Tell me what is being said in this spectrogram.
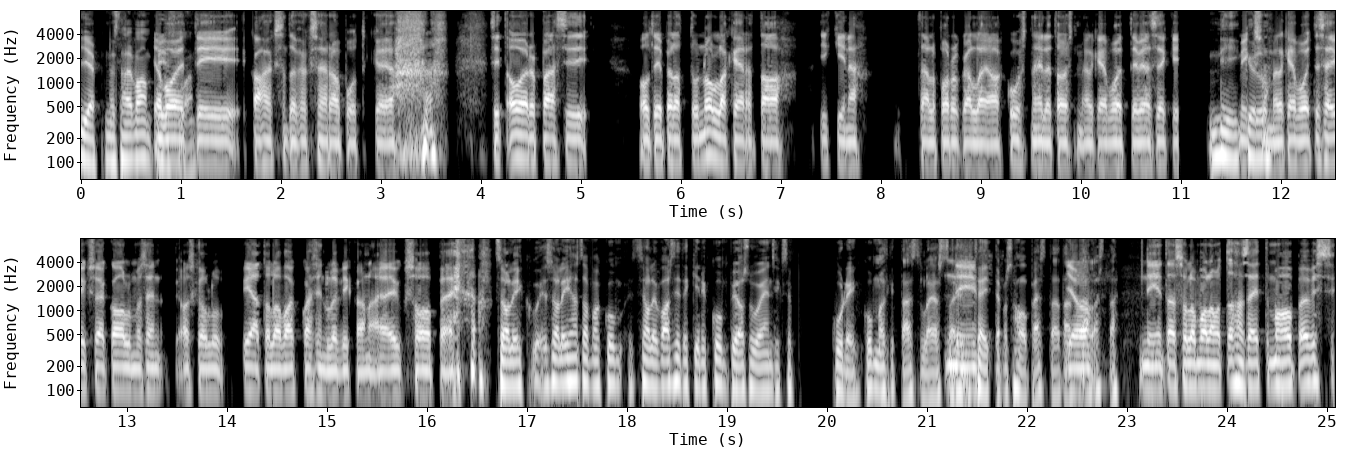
Jep, ne sai vaan Ja voitti 8 tai 9 erää ja sitten Oir pääsi oltiin pelattu nolla kertaa ikinä tällä porukalla ja 6-14 melkein voitti vielä sekin. Niin, Miksi kyllä. melkein voitti se yksi ja kolmosen, olisiko ollut Pietola, vaikka siinä oli vikana ja yksi OP. se, oli, se oli ihan sama, se oli vaan siitä kiinni, kumpi osui ensiksi kudin. Kummatkin taisi olla jossain niin. seitsemäs HP tai jotain Joo. tällaista. Niin, taisi olla molemmat tahan seitsemän HP vissi.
